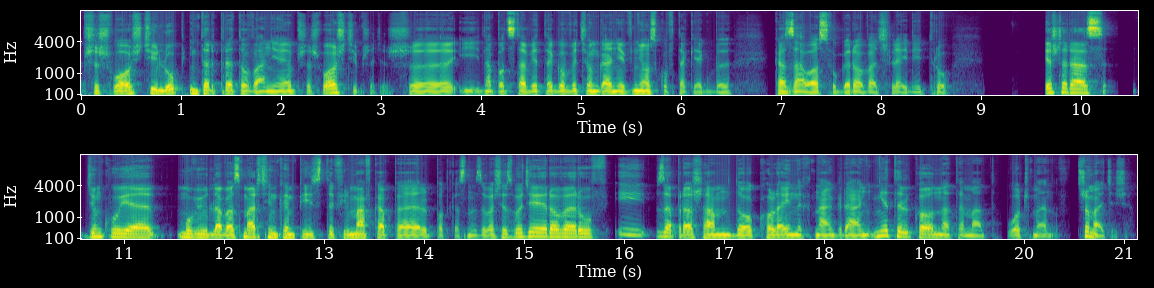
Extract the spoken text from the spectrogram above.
przyszłości lub interpretowanie przeszłości przecież e, i na podstawie tego wyciąganie wniosków, tak jakby kazała sugerować Lady True. Jeszcze raz dziękuję. Mówił dla Was Marcin Kempisty, filmawka.pl, podcast nazywa się Złodzieje Rowerów i zapraszam do kolejnych nagrań, nie tylko na temat Watchmenów. Trzymajcie się.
